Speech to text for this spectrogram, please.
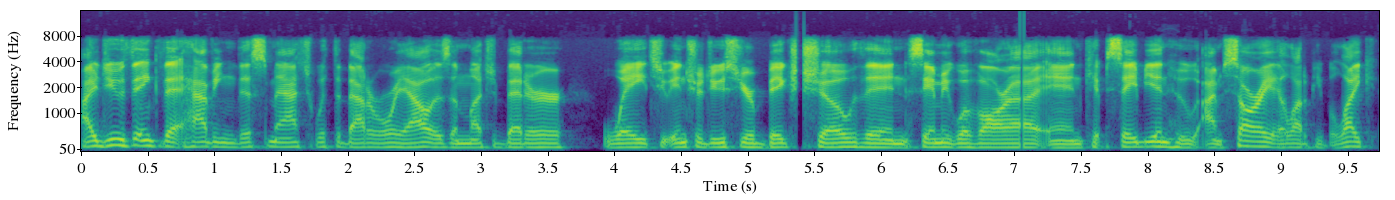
I do think that having this match with the battle royale is a much better way to introduce your big show than Sammy Guevara and Kip Sabian, who I'm sorry, a lot of people like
